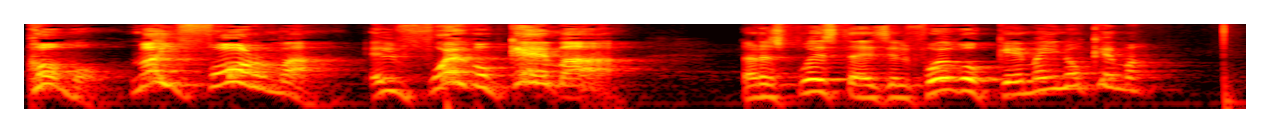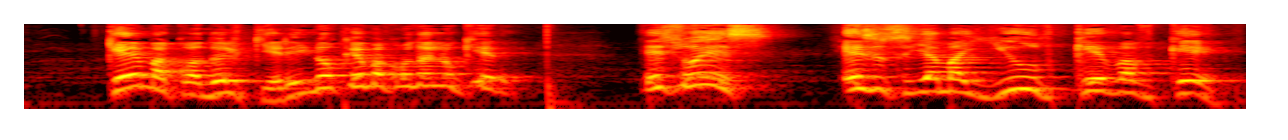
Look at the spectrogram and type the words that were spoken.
¿Cómo? No hay forma. El fuego quema. La respuesta es el fuego quema y no quema. Quema cuando él quiere y no quema cuando él no quiere. Eso es. Eso se llama Yud Kevav Ke.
